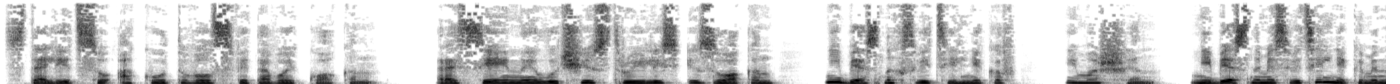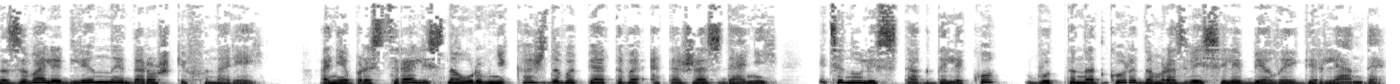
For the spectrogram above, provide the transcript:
Столицу окутывал световой кокон. Рассеянные лучи струились из окон, небесных светильников и машин. Небесными светильниками называли длинные дорожки фонарей. Они простирались на уровне каждого пятого этажа зданий и тянулись так далеко, будто над городом развесили белые гирлянды.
